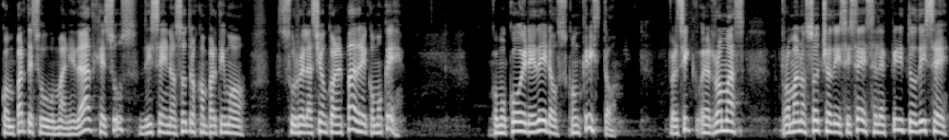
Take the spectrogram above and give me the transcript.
comparte su humanidad, Jesús, dice, y nosotros compartimos su relación con el Padre, ¿como qué? Como coherederos con Cristo. Eh, Romas, Romanos 8, 16, el Espíritu dice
